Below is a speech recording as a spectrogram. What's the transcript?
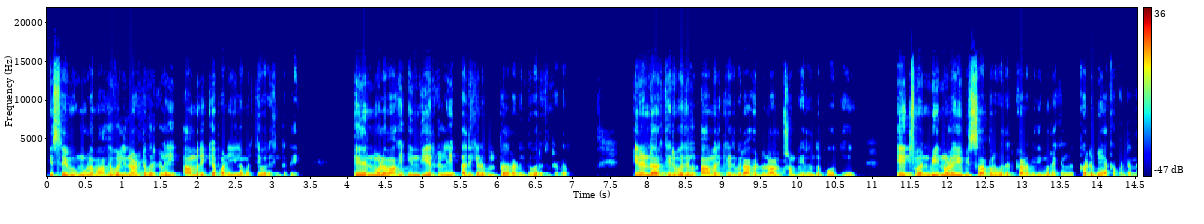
இசைவு மூலமாக வெளிநாட்டவர்களை அமெரிக்கா பணியில் அமர்த்தி வருகின்றது. இதன் மூலமாக இந்தியர்களே அதிக அளவில் பலனடைந்து வருகின்றனர். இரண்டாயிரத்தி இருபதில் அமெரிக்க அதிபராக டொனால்ட் ட்ரம்ப் இருந்தபோது ஹெச் ஒன் பி நுழைவு விசா பெறுவதற்கான விதிமுறைகள் கடுமையாக்கப்பட்டன.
